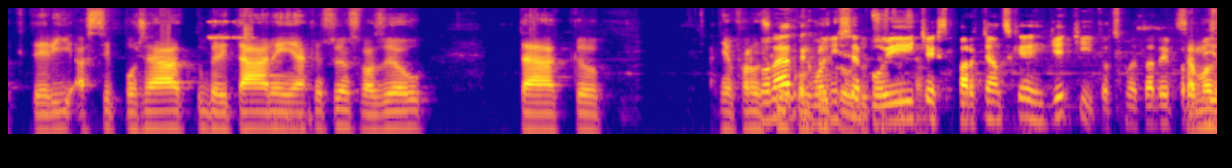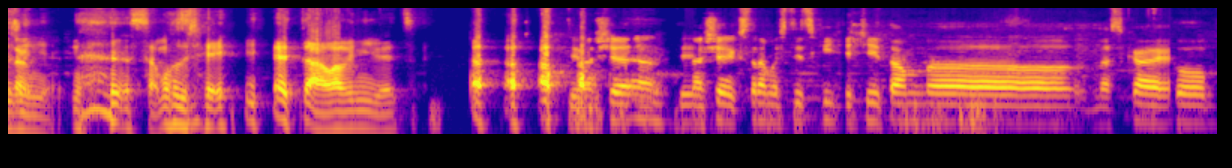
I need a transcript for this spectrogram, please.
který asi pořád tu Británii nějakým způsobem svazují, tak těm. No ne, tak oni se bojí těch spartianských dětí, to jsme tady Samozřejmě, samozřejmě, je ta hlavní věc. ty, naše, ty naše extremistické děti tam uh, dneska jako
